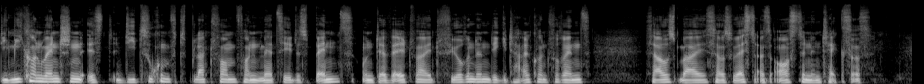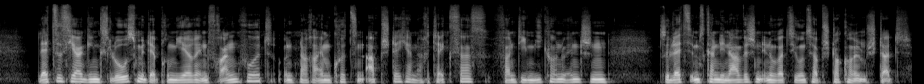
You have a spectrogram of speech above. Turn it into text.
Die Mi-Convention ist die Zukunftsplattform von Mercedes-Benz und der weltweit führenden Digitalkonferenz South by Southwest als Austin in Texas. Letztes Jahr ging es los mit der Premiere in Frankfurt und nach einem kurzen Abstecher nach Texas fand die Mi-Convention zuletzt im skandinavischen Innovationshub Stockholm statt.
